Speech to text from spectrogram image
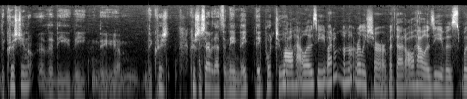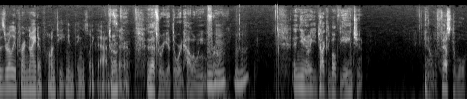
the Christian the the the the um, the Christian Christian Sabbath? That's the name they they put to it. All Hallows Eve. I don't. I'm not really sure, but that All Hallows Eve is was really for a night of haunting and things like that. Okay, so. and that's where we get the word Halloween from. Mm-hmm, mm-hmm. And you know, you talked about the ancient you know, the festival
